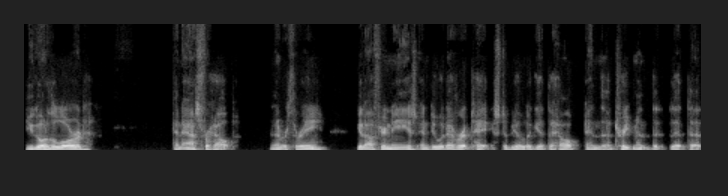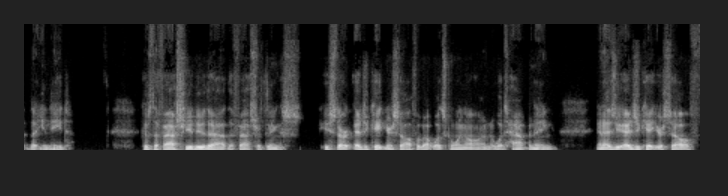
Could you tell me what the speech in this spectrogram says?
you go to the Lord and ask for help. Number three, get off your knees and do whatever it takes to be able to get the help and the treatment that that that, that you need. Because the faster you do that, the faster things you start educating yourself about what's going on, what's happening. And as you educate yourself,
